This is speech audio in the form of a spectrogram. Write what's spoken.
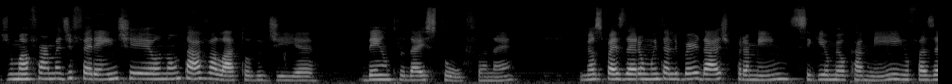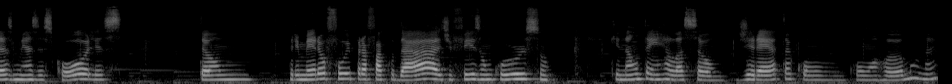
de uma forma diferente, eu não estava lá todo dia dentro da estufa, né? Meus pais deram muita liberdade para mim seguir o meu caminho, fazer as minhas escolhas. Então, primeiro eu fui para a faculdade, fiz um curso que não tem relação direta com, com o ramo, né?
